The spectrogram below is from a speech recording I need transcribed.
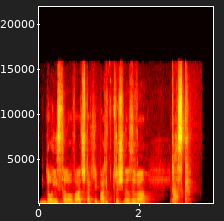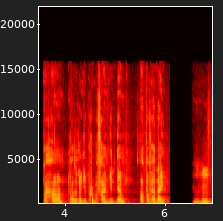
doinstalować taki pakiet, który się nazywa Kask. Aha, dlatego nie próbowałem nigdy. Opowiadaj. Mhm.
